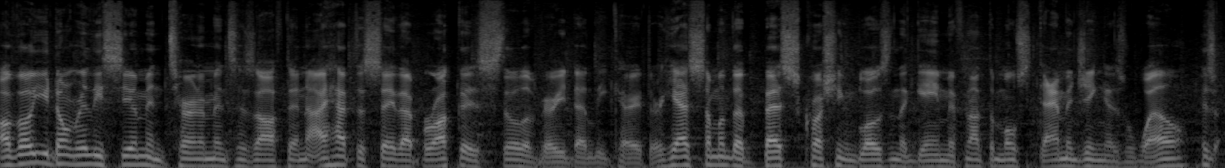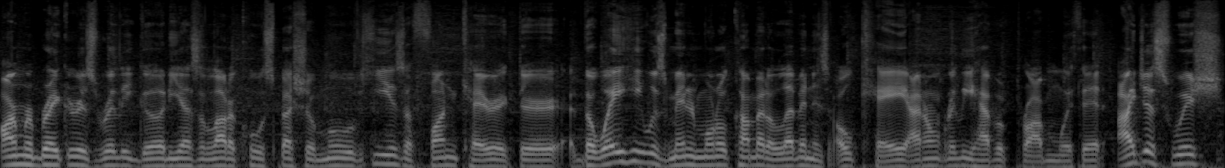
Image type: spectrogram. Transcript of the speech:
Although you don't really see him in tournaments as often, I have to say that Baraka is still a very deadly character. He has some of the best crushing blows in the game, if not the most damaging as well. His armor breaker is really good. He has a lot of cool special moves. He is a fun character. The way he was made in Mortal Kombat 11 is okay. I don't really have a problem with it. I just wish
